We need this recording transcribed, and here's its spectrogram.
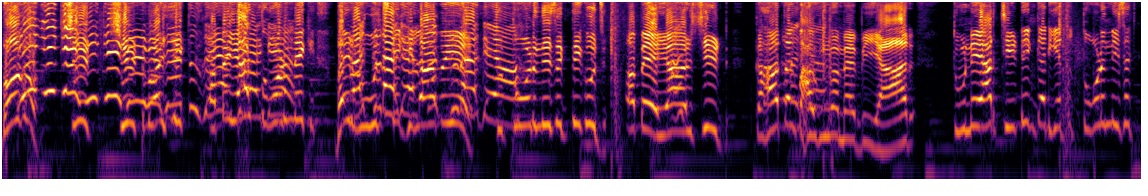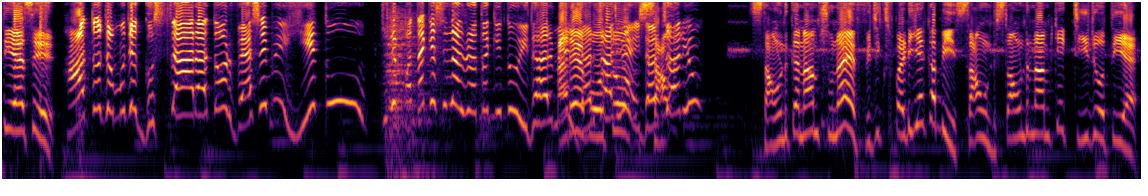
भागो शिट शिट भाई ये अबे यार तोड़ने की भाई टकरा के खिलाफ है ये। तू तोड़ नहीं सकती कुछ। अबे यार शिट कहाँ तक भागूँगा मैं भी यार? तूने यार चीटिंग करी है तो तोड़ नहीं सकती ऐसे। हाँ तो जब मुझे गुस्सा आ रहा था और वैसे भी ये तू तुझे पता कैसे लग रहा था कि तू इधर मैं इधर जा तो रही हूँ इधर जा रही हूँ? साउंड का नाम सुना है? फिजिक्स पढ़ी है कभी? साउंड साउंड नाम की एक चीज़ होती है।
